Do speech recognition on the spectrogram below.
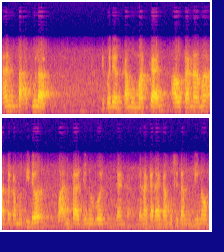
Antak pula. Daripada kamu makan, au tanama atau kamu tidur, wa anta junubun dan dalam keadaan kamu sedang junub.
